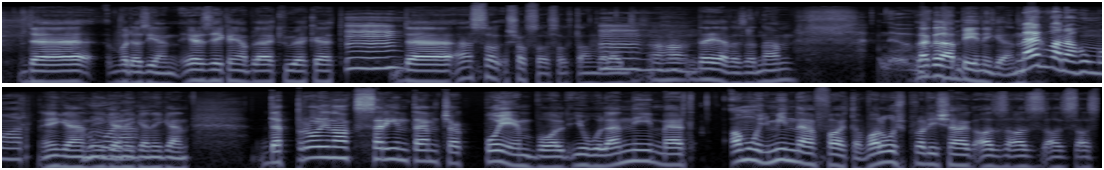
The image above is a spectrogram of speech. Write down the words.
de, vagy az ilyen érzékenyebb lelkűeket, Mm. de hát szok, sokszor szoktam veled. Mhm. Aha, de élvezed, nem? Legalább én igen. Megvan a humor. Igen, humora. igen, igen, igen. De prolinak szerintem csak poénból jó lenni, mert amúgy mindenfajta valós proliság az, az, az, az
